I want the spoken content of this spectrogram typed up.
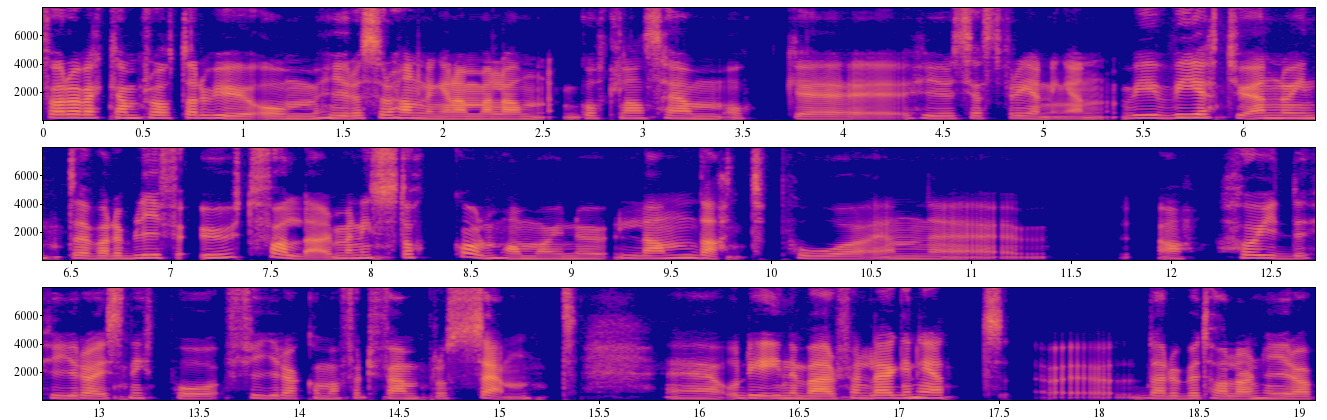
förra veckan pratade vi om hyresförhandlingarna mellan Gotlandshem och eh, Hyresgästföreningen. Vi vet ju ännu inte vad det blir för utfall där, men i Stockholm har man ju nu landat på en eh, ja, höjd hyra i snitt på 4,45 procent. Eh, och det innebär för en lägenhet eh, där du betalar en hyra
